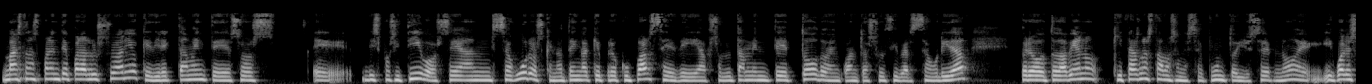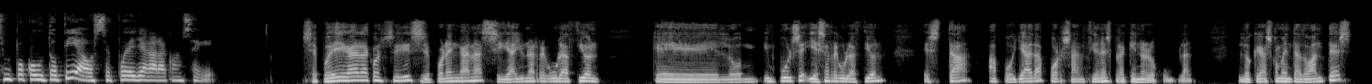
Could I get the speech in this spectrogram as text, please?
más transparente para el usuario, que directamente esos eh, dispositivos sean seguros, que no tenga que preocuparse de absolutamente todo en cuanto a su ciberseguridad. Pero todavía no, quizás no estamos en ese punto, Josep, ¿no? Eh, igual es un poco utopía o se puede llegar a conseguir. Se puede llegar a conseguir si se ponen ganas, si hay una regulación que lo impulse y esa regulación está apoyada por sanciones para quien no lo cumplan. Lo que has comentado antes,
